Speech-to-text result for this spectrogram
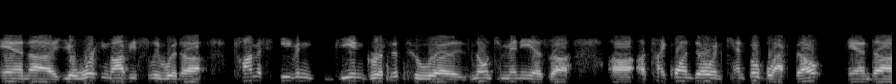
and uh, you're working obviously with uh, Thomas Even Ian Griffith, who uh, is known to many as a, uh, a Taekwondo and Kempo black belt. And uh,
